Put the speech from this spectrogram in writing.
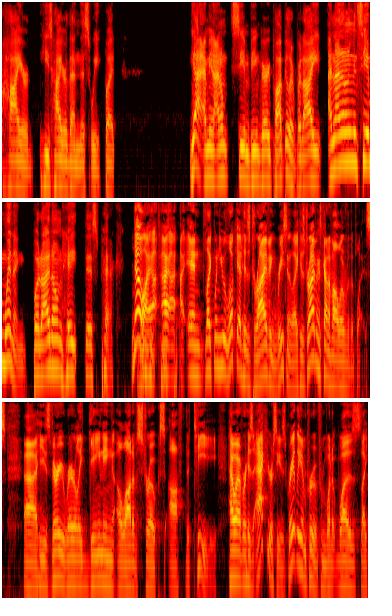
higher he's higher than this week, but yeah, I mean I don't see him being very popular, but I and I don't even see him winning, but I don't hate this pick. No, I, I, Tim's I, pick. I, and like when you look at his driving recently, like his driving is kind of all over the place. Uh, he's very rarely gaining a lot of strokes off the tee. However, his accuracy is greatly improved from what it was like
